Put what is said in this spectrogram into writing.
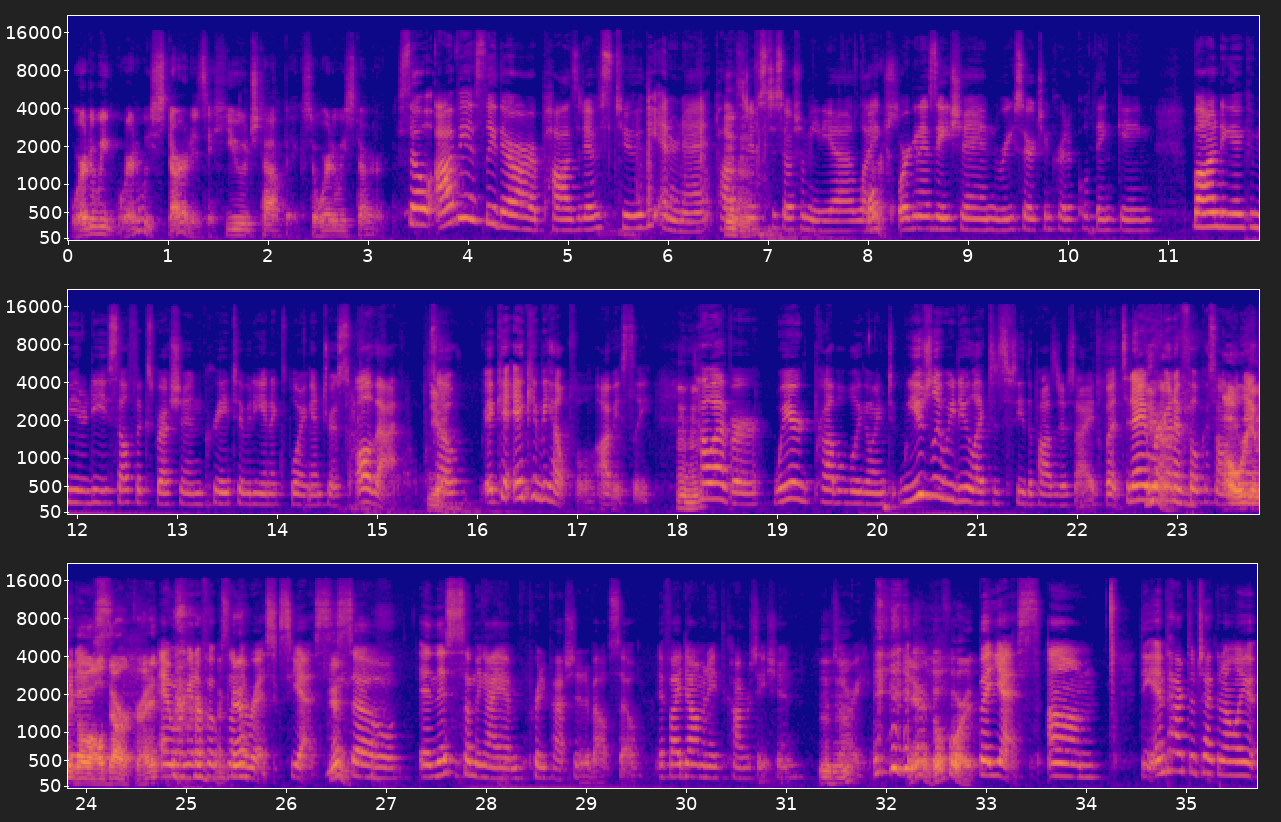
where do we where do we start? It's a huge topic. So where do we start? So obviously there are positives to the internet, positives to social media, like Mm-hmm. organization, research and critical thinking, bonding and community, self-expression, creativity and exploring interests, all that. So it can, it can be helpful, obviously. Mm-hmm. However, we're probably going to. We usually we do like to see the positive side, but today we're going to focus on Oh, we're gonna go all dark, right? and we're going to focus Okay. on the risks. Yes. Good. So, and this is something I am pretty passionate about. So, if I dominate the conversation, I'm sorry. Mm-hmm. yeah, go for it. But yes, um, the impact of technology,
